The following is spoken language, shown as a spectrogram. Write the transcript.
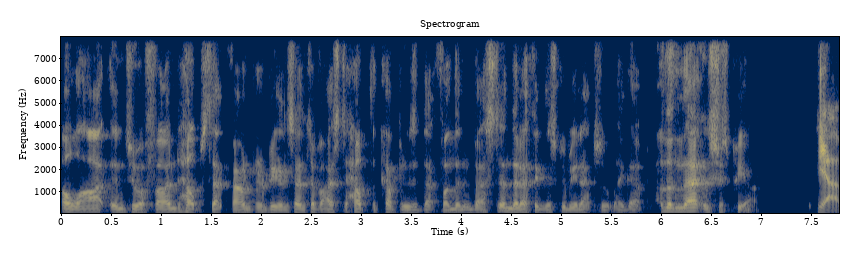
a lot into a fund helps that founder be incentivized to help the companies that that fund then invest in, then I think this could be an absolute leg up. Other than that, it's just PR. Yeah.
